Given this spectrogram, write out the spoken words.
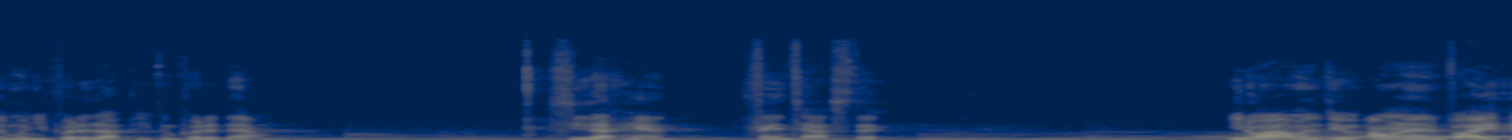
Then when you put it up, you can put it down. See that hand. Fantastic. You know what I want to do? I want to invite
